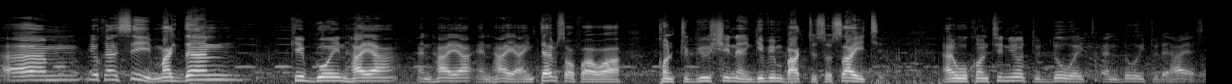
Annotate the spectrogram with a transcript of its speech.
um, you can see McDan keep going higher and higher and higher in terms of our contribution and giving back to society. And we'll continue to do it and do it to the highest.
